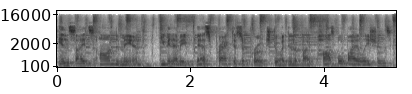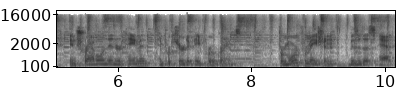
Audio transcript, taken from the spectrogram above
Insights on Demand, you can have a best practice approach to identify possible violations in travel and entertainment and procure to pay programs. For more information, visit us at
